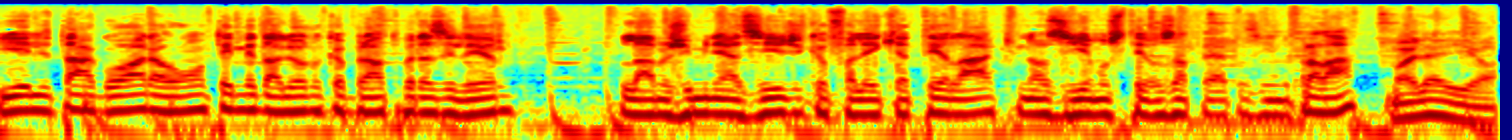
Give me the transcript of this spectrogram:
E ele tá agora, ontem medalhou no Campeonato Brasileiro, lá no Gimnaside, que eu falei que ia ter lá, que nós íamos ter os atletas indo para lá. Olha aí, ó.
